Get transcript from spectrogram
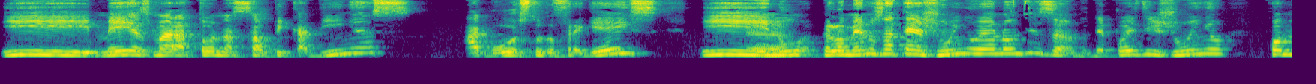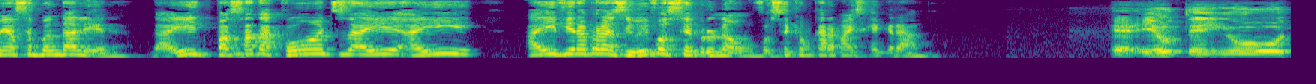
e meias maratonas salpicadinhas, agosto do freguês, e é. no, pelo menos até junho eu não desando. Depois de junho começa a bandalheira. Daí, passada a Conrads, aí, aí, aí vira Brasil. E você, Brunão? Você que é um cara mais regrado. É, eu tenho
